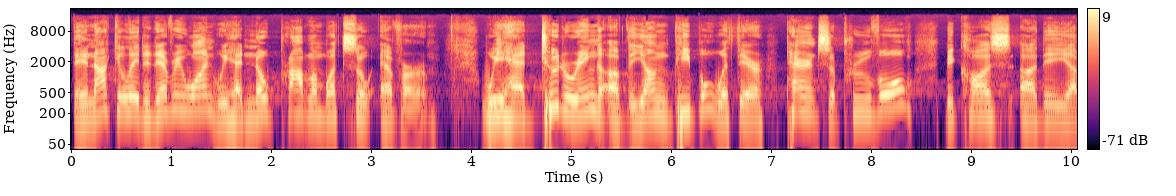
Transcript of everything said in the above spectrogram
They inoculated everyone. We had no problem whatsoever. We had tutoring of the young people with their parents' approval because uh, the uh,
